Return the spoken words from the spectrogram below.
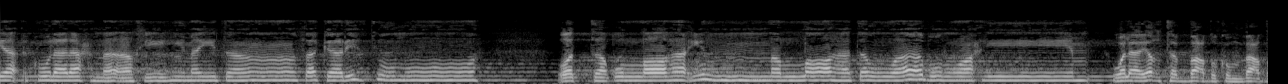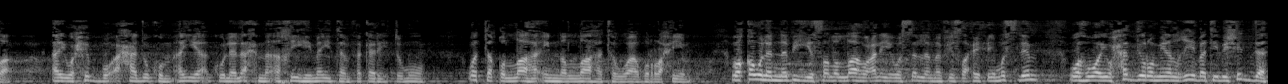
يأكل لحم أخيه ميتا فكرهتموه. واتقوا الله إن الله تواب رحيم. ولا يغتب بعضكم بعضا أيحب أحدكم أن يأكل لحم أخيه ميتا فكرهتموه. واتقوا الله إن الله تواب رحيم. وقول النبي صلى الله عليه وسلم في صحيح مسلم وهو يحذر من الغيبة بشدة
